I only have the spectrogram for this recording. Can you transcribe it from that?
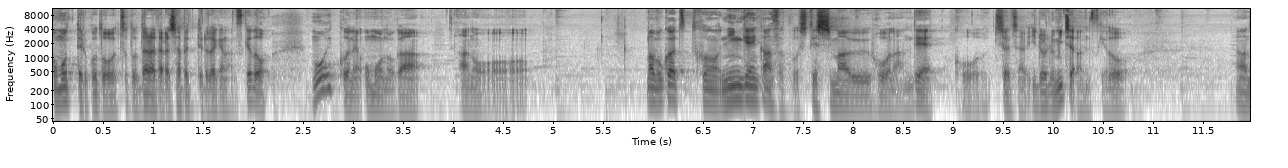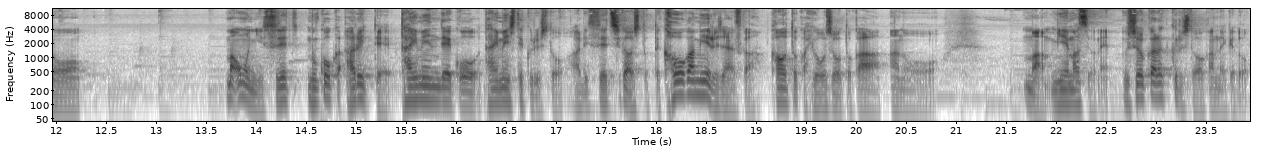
思ってることをちょっとダラダラ喋ってるだけなんですけどもう一個ね思うのがあのまあ、僕はこの人間観察をしてしまう方なんでこうちらちらいろいろ見ちゃうんですけどあの、まあ、主にすれ向こうから歩いて対面でこう対面してくる人あるいはすれ違う人って顔が見えるじゃないですか。顔とか表情とかあの、まあ、見えますよね。後ろから来る人は分かんないけど。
